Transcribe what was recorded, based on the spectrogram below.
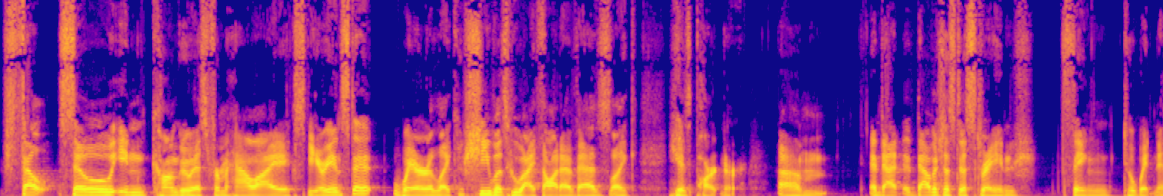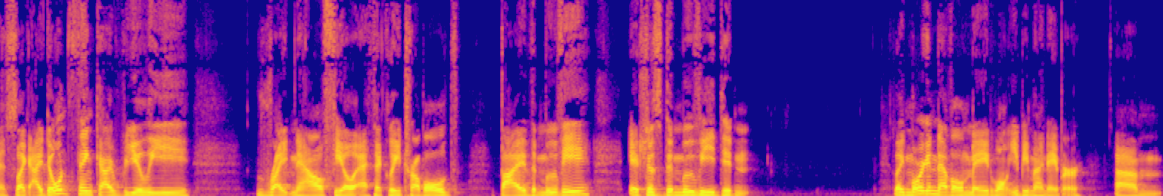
felt so incongruous from how I experienced it, where like she was who I thought of as like his partner. Um, and that that was just a strange thing to witness. Like I don't think I really right now feel ethically troubled by the movie. It's just the movie didn't like Morgan Neville made Won't You Be My Neighbor. Um,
